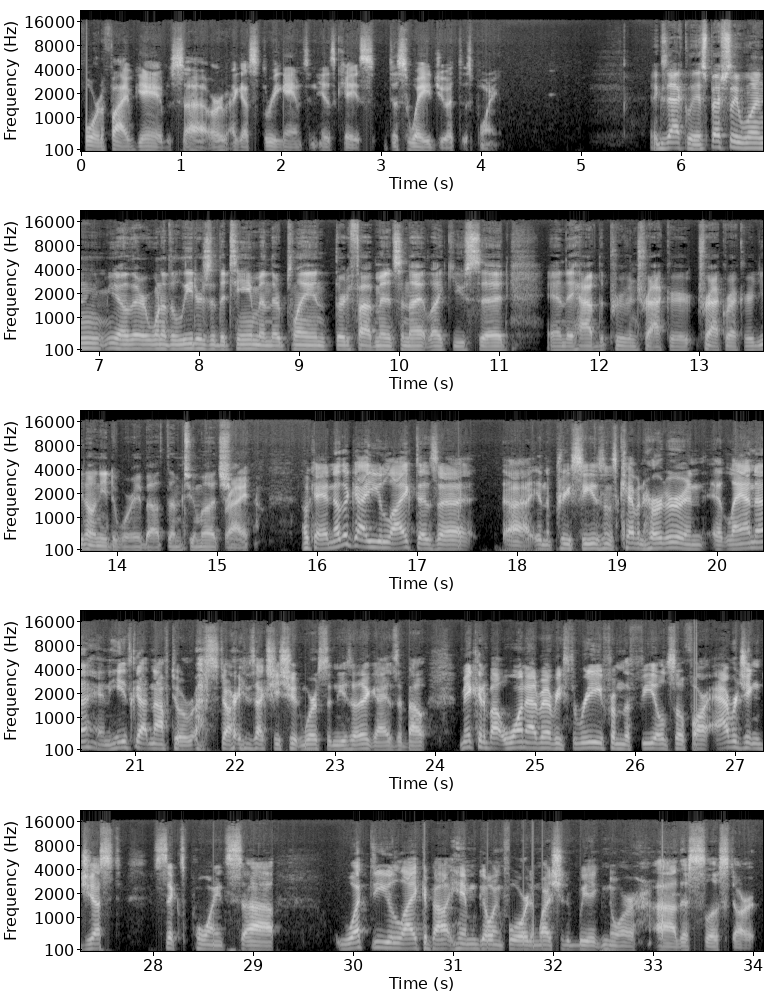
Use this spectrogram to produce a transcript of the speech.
four to five games, uh, or I guess three games in his case, dissuade you at this point. Exactly, especially when you know they're one of the leaders of the team and they're playing 35 minutes a night, like you said, and they have the proven tracker track record. You don't need to worry about them too much, right? Okay, another guy you liked as a uh, in the preseason is Kevin Huerter in Atlanta, and he's gotten off to a rough start. He's actually shooting worse than these other guys, about making about one out of every three from the field so far, averaging just six points. Uh, what do you like about him going forward, and why should we ignore uh, this slow start?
